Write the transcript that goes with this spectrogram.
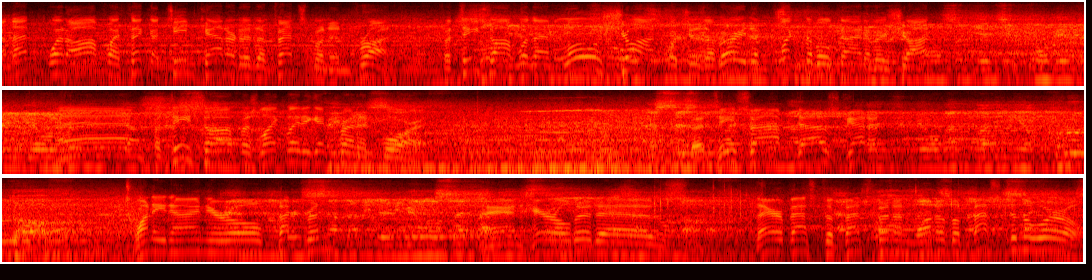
And that went off, I think, a Team Canada defenseman in front. Fetisov with that low shot, which is a very deflectable kind of a shot. And Fetisov is likely to get credit for it. Fetisov does get it. 29-year-old veteran and heralded as their best defenseman and one of the best in the world.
